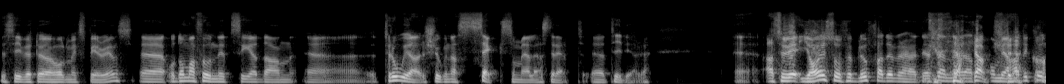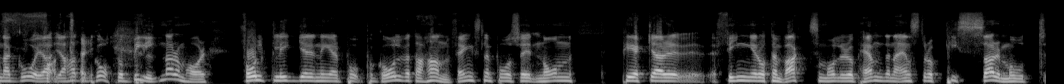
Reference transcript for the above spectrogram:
The Sivert Öholm Experience. Eh, och de har funnits sedan, eh, tror jag, 2006, om jag läste rätt tidigare. Alltså, jag är så förbluffad över det här jag känner att om jag hade kunnat gå, jag, jag hade gått. Och bilderna de har, folk ligger ner på, på golvet, har handfängslen på sig, någon pekar finger åt en vakt som håller upp händerna, en står och pissar mot,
